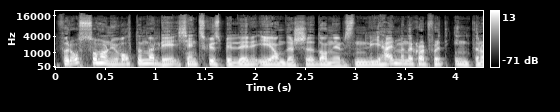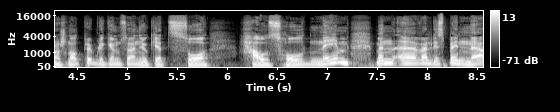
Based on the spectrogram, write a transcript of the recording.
For oss så har han jo valgt en veldig kjent skuespiller i Anders Danielsen Lie her, men det er klart for et internasjonalt publikum så er han jo ikke et så household name, men uh, veldig spennende.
